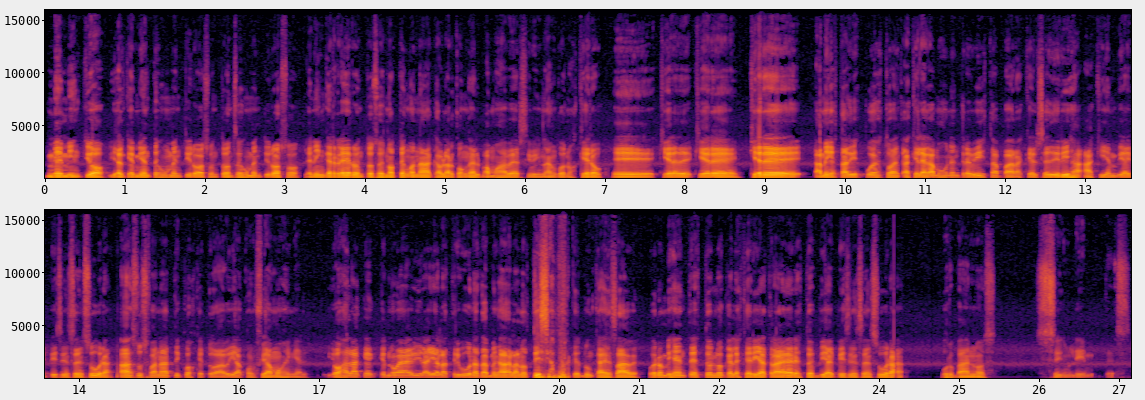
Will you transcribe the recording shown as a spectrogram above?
me mintió y el que miente es un mentiroso. Entonces es un mentiroso Lenín Guerrero, entonces no tengo nada que hablar con él Vamos a ver si Vinango nos quiere, eh, quiere, quiere, quiere, a mí está dispuesto a, que le hagamos una entrevista para que él se dirija aquí en VIP sin censura a sus fanáticos que todavía confiamos en él. Y ojalá que, que, no vaya a ir ahí a la tribuna también a dar la noticia porque nunca se sabe. Bueno, mi gente, esto es lo que les quería traer. Esto es VIP sin censura, urbanos sin límites.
